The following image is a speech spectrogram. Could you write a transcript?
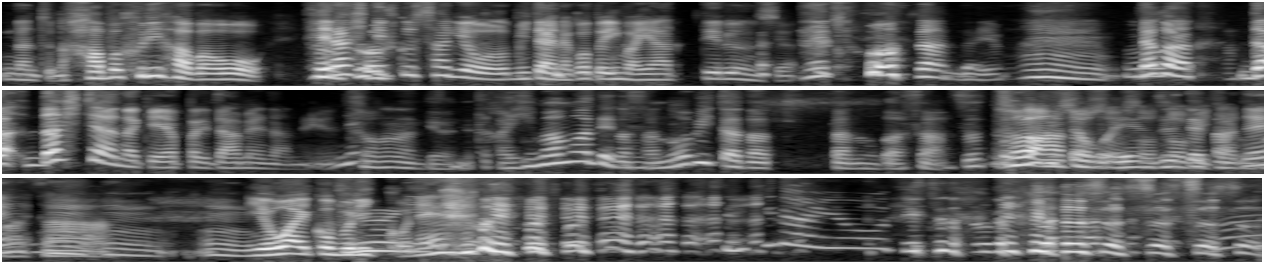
なんていうの幅振り幅を減らしていく作業みたいなことを今やってるんですよね。そうなんだよ。うん、だからだ出しちゃわなきゃやっぱりダメなのよね。そうなんだよね。だから今までがさ、うん。のび太だったのがさずっとそうのび太あそうそうそうを演じてたのがさ、弱い子ぶりっ子ね。できないよって言ってたのがさ そうそうそうそうっ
